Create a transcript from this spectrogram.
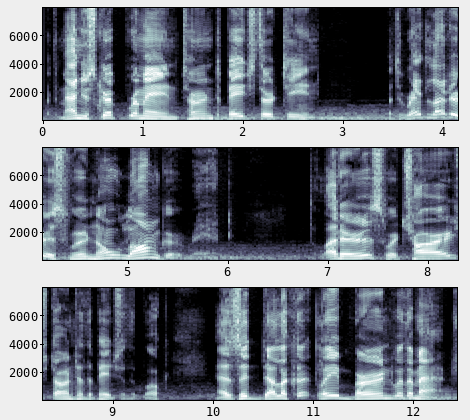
but the manuscript remained turned to page 13 but the red letters were no longer red. The letters were charged onto the page of the book as it delicately burned with a match.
